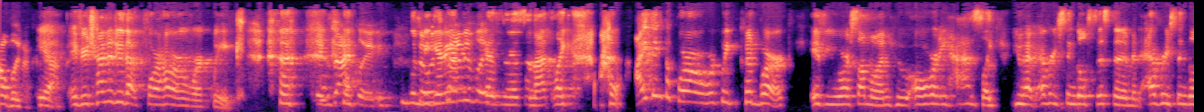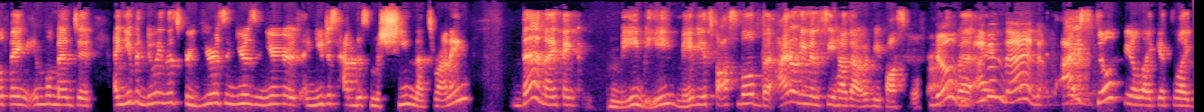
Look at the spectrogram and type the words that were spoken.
probably not yeah happen. if you're trying to do that four hour work week. Exactly. The so beginning kind of, like business and that like i think the four hour work week could work if you are someone who already has like you have every single system and every single thing implemented and you've been doing this for years and years and years and you just have this machine that's running then I think maybe, maybe it's possible, but I don't even see how that would be possible. no, but even I, then, I still feel like it's like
